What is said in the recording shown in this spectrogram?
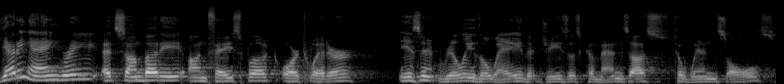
getting angry at somebody on Facebook or Twitter isn't really the way that Jesus commends us to win souls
